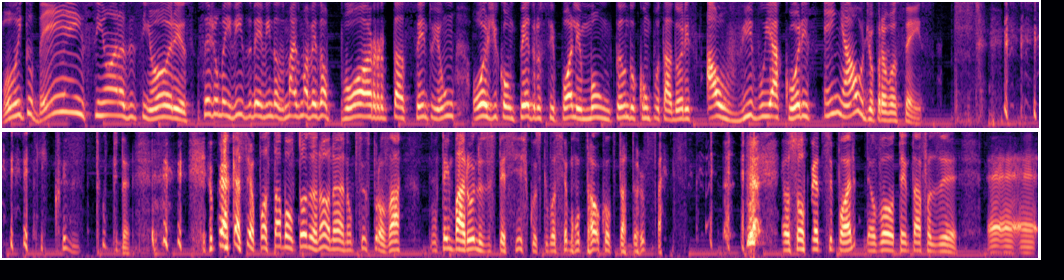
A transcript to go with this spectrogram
Muito bem, senhoras e senhores, sejam bem-vindos e bem-vindas mais uma vez ao Porta 101, hoje com Pedro Cipolli montando computadores ao vivo e a cores em áudio para vocês. que coisa estúpida. Eu assim, eu posso estar montando não, né? Não preciso provar. Não tem barulhos específicos que você montar o computador faz. eu sou o Pedro Cipolli, eu vou tentar fazer é, é, é,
